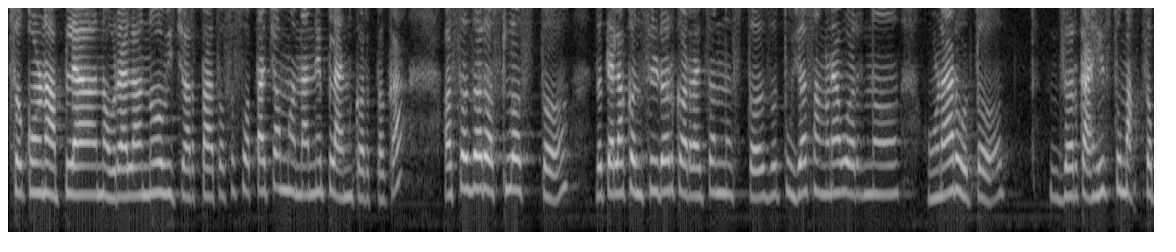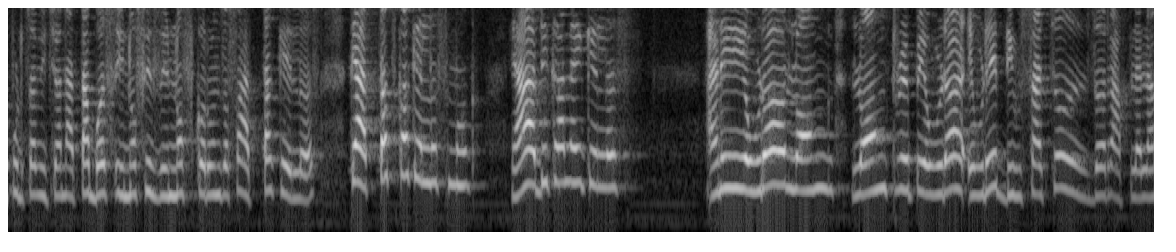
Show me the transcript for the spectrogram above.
असं कोण आपल्या नवऱ्याला न विचारताच असं स्वतःच्या मनाने प्लॅन करतं का? असं जर असलं असतं तर त्याला कन्सिडर करायचं नसतं जर तुझ्या सांगण्यावरनं होणार होतं जर काहीच तू मागचा पुढचा विचार आता बस इनोफ इज इनोफ करून जसं आत्ता केलंस ते आत्ताच का केलंस मग? ह्या आधी का नाही केलंस? आणि एवढं लॉंग लॉंग ट्रिप एवढा एवढे दिवसाचं जर आपल्याला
